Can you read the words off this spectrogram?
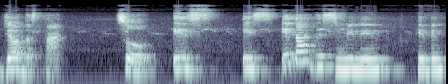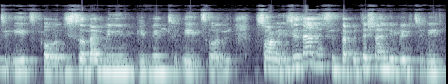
Do you understand? So is is either this meaning given to it or this other meaning given to it or sorry is either this interpretation given to it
